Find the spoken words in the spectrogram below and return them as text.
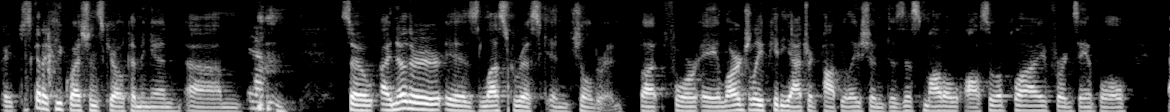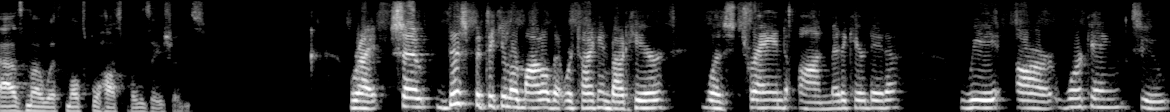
Great. Just got a few questions, Carol, coming in. Um, yeah. So I know there is less risk in children, but for a largely pediatric population, does this model also apply? For example, asthma with multiple hospitalizations? Right. So this particular model that we're talking about here was trained on Medicare data. We are working to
